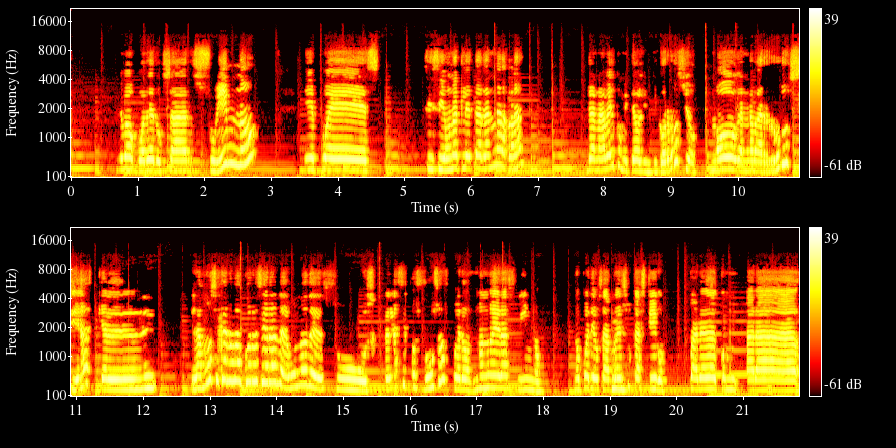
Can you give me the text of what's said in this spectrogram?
no iba a poder usar su himno, y pues, si, si un atleta ganaba, ganaba el Comité Olímpico Ruso, no ganaba Rusia, y el, la música no me acuerdo si era de uno de sus clásicos rusos, pero no, no era su himno, no podía usarlo, es su castigo para, para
